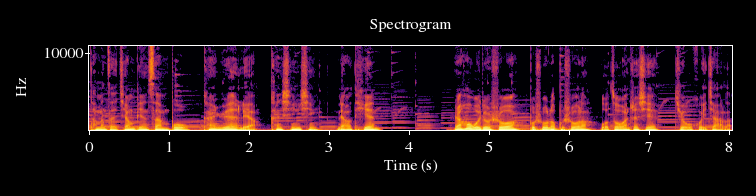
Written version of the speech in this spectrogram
他们在江边散步，看月亮，看星星，聊天。然后我就说不说了，不说了，我做完这些就回家了。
